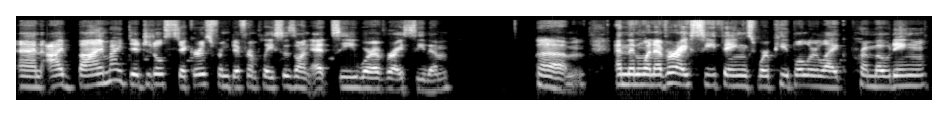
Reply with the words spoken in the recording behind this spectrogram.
and I buy my digital stickers from different places on Etsy, wherever I see them. Um, and then whenever I see things where people are like promoting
